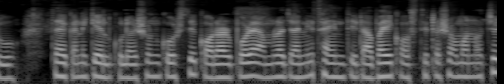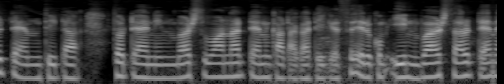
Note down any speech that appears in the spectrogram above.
two তো এখানে ক্যালকুলেশন করছি। করার পরে আমরা জানি sine theta by cos theta সমান হচ্ছে টেন থিটা তো টেন ইনভার্স ওয়ান আর টেন কাটাকাটি গেছে। এরকম ইনভার্স আর টেন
